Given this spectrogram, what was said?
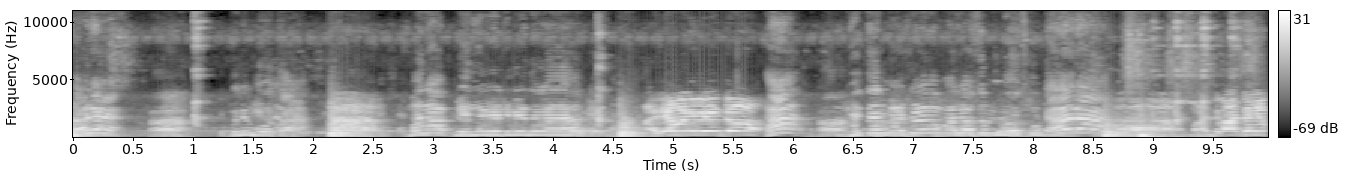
సరే. ఇప్పుడు నేను పోతా. మన పిల్ల వేటి పోయింది కదా అదేమని ఆ? ఇద్దరు మనుషులు మళ్ళీ వస్తుంది నోచుకుంటారా మంచి మధ్యలో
